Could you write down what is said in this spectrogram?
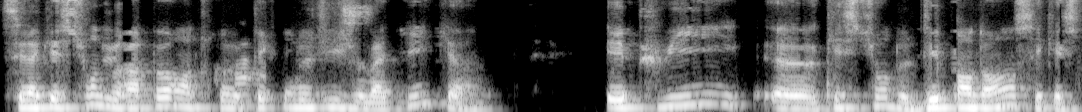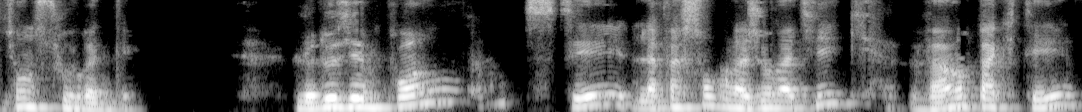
C'est la question du rapport entre technologie géomatique et puis euh, question de dépendance et question de souveraineté. Le deuxième point, c'est la façon dont la géomatique va impacter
